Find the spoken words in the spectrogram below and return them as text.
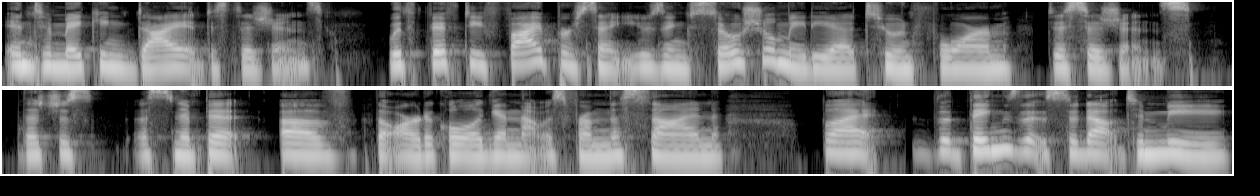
into making diet decisions, with 55% using social media to inform decisions. That's just a snippet of the article. Again, that was from The Sun. But the things that stood out to me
